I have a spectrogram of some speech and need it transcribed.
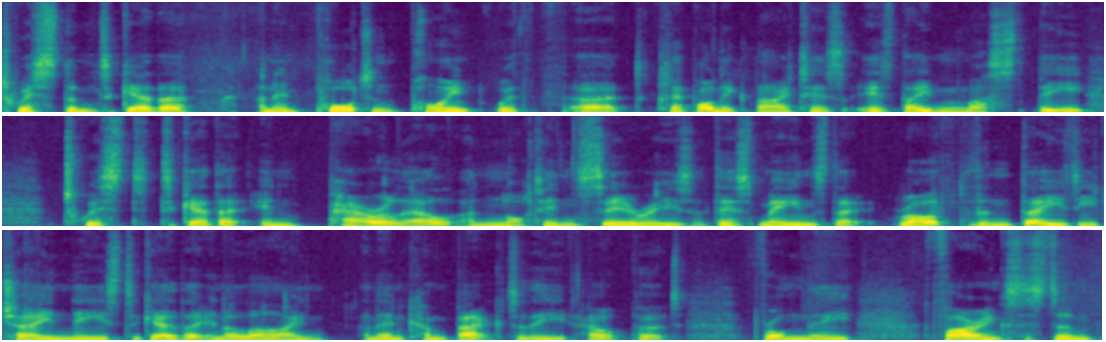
twist them together. An important point with uh, clip-on igniters is they must be twisted together in parallel and not in series. This means that rather than daisy chain these together in a line and then come back to the output from the firing system,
